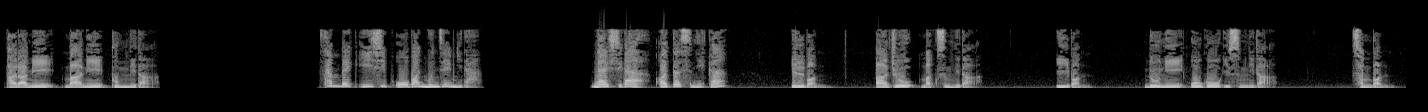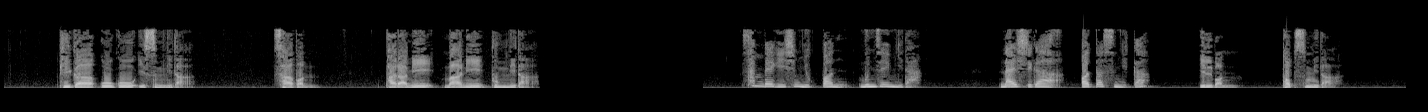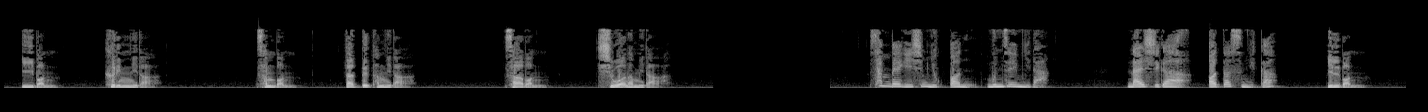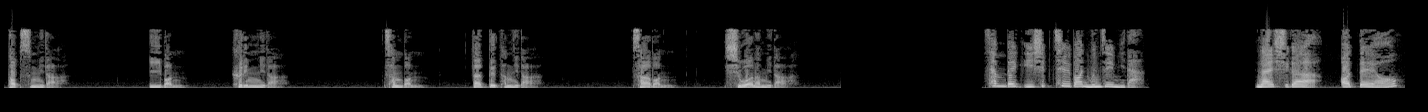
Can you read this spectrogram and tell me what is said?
바람이 많이 붑니다. 325번 문제입니다. 날씨가 어떻습니까? 1번 아주 막습니다. 2번 눈이 오고 있습니다. 3번 비가 오고 있습니다. 4번 바람이 많이 붑니다. 326번 문제입니다. 날씨가 어떻습니까? 1번 덥습니다. 2번 흐립니다. 3번 따뜻합니다. 4번 시원합니다. 326번 문제입니다. 날씨가 어떻습니까? 1번 덥습니다. 2번 흐립니다. 3번 따뜻합니다. 4번 시원합니다. 327번 문제입니다. 날씨가 어때요?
